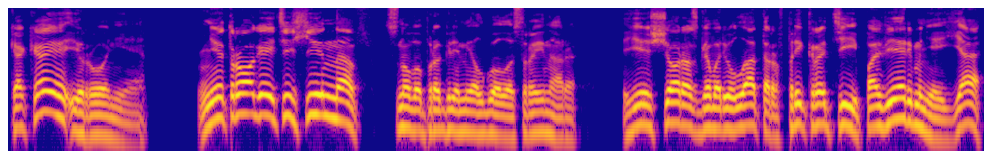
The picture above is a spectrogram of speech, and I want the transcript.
Какая ирония! «Не трогайте хиннов!» — снова прогремел голос Рейнара. «Еще раз говорю, Латорв, прекрати, поверь мне, я...»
